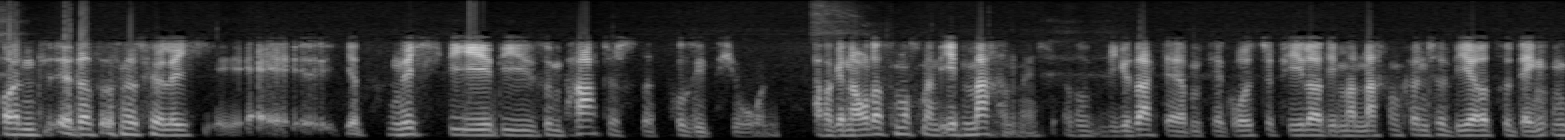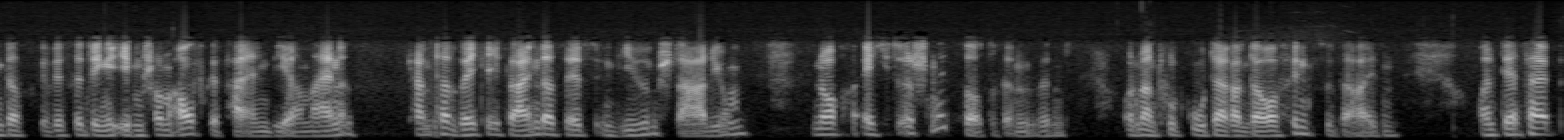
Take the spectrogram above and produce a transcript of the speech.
Und äh, das ist natürlich äh, jetzt nicht die, die sympathischste Position. Aber genau das muss man eben machen. Nicht? Also wie gesagt, der, der größte Fehler, den man machen könnte, wäre zu denken, dass gewisse Dinge eben schon aufgefallen wären. Nein, es kann tatsächlich sein, dass selbst in diesem Stadium noch echte Schnitzer drin sind. Und man tut gut daran, darauf hinzuweisen. Und deshalb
